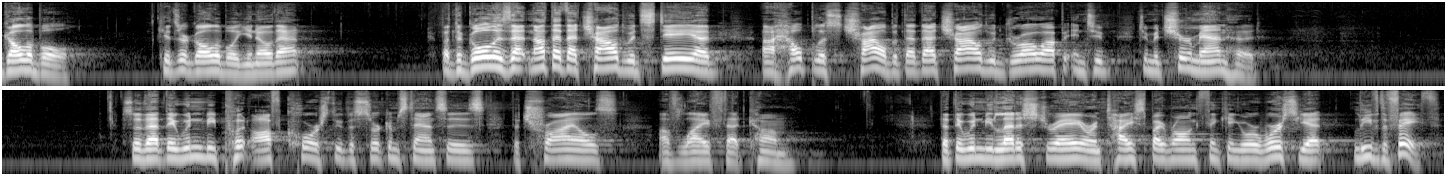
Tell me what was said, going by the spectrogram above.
gullible. Kids are gullible, you know that? But the goal is that not that that child would stay a, a helpless child, but that that child would grow up into to mature manhood so that they wouldn't be put off course through the circumstances, the trials, of life that come. That they wouldn't be led astray or enticed by wrong thinking, or worse yet, leave the faith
